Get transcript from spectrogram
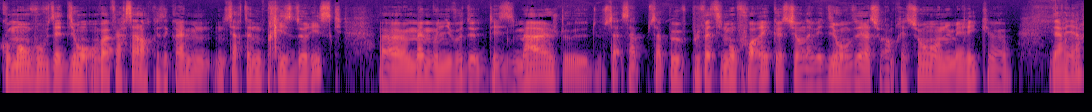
comment vous vous êtes dit on, on va faire ça alors que c'est quand même une, une, certaine prise de risque, euh, même au niveau de, des images, de, de ça, ça, ça, peut plus facilement foirer que si on avait dit on faisait la surimpression en numérique euh, derrière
